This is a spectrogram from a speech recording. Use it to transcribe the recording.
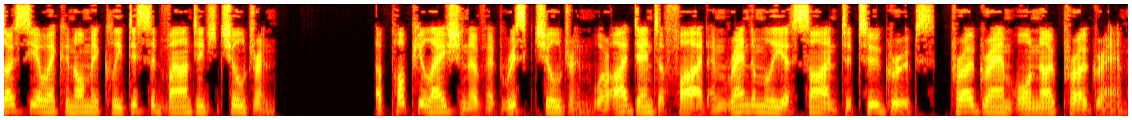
socioeconomically disadvantaged children. A population of at-risk children were identified and randomly assigned to two groups, program or no program.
